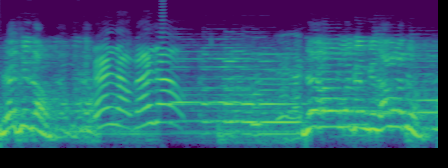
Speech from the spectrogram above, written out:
બેસી જાઓ. બે જાવ જય હો લગ્ન ગીત. હાલવા દો.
